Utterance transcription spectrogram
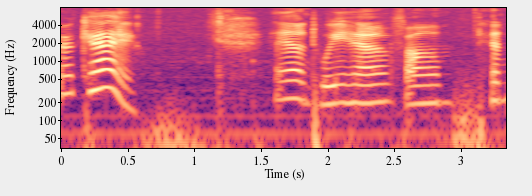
Okay. And we have um,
